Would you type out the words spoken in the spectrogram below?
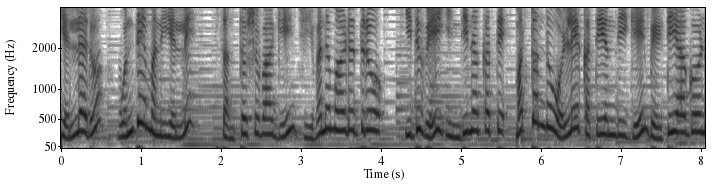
ಎಲ್ಲರೂ ಒಂದೇ ಮನೆಯಲ್ಲಿ ಸಂತೋಷವಾಗಿ ಜೀವನ ಮಾಡಿದ್ರು. ಇದುವೇ ಇಂದಿನ ಕತೆ. ಮತ್ತೊಂದು ಒಳ್ಳೆಯ ಕಥೆಯೊಂದಿಗೆ ಭೇಟಿಯಾಗೋಣ.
